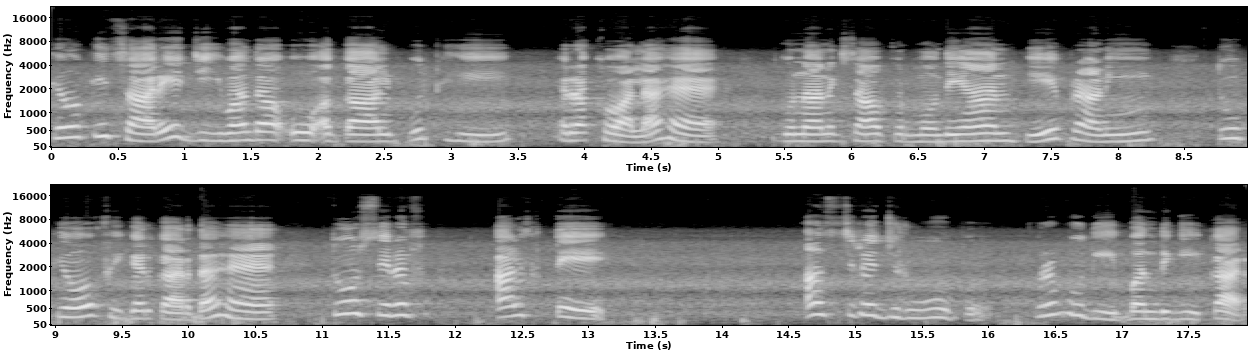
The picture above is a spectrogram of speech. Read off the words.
ਕਿਉਂਕਿ ਸਾਰੇ ਜੀਵਾਂ ਦਾ ਉਹ ਅਕਾਲ ਪੁਰਖ ਹੀ ਰਖਵਾਲਾ ਹੈ। ਗੁਰੂ ਨਾਨਕ ਸਾਹਿਬ ਫਰਮਾਉਂਦੇ ਹਨ ਇਹ ਪ੍ਰਾਣੀ, ਤੂੰ ਕਿਉਂ ਫਿਕਰ ਕਰਦਾ ਹੈ? ਤੂੰ ਸਿਰਫ ਅਲਖ ਤੇ ਅਚਰਜ ਰੂਪ ਪ੍ਰਭੂ ਦੀ ਬੰਦਗੀ ਕਰ।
